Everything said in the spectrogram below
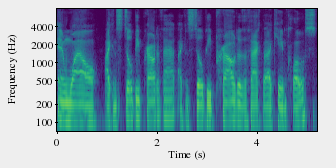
And while I can still be proud of that, I can still be proud of the fact that I came close.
